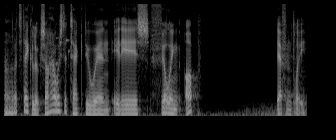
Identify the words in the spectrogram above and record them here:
Uh, let's take a look. So how is the tech doing? It is filling up. Definitely.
